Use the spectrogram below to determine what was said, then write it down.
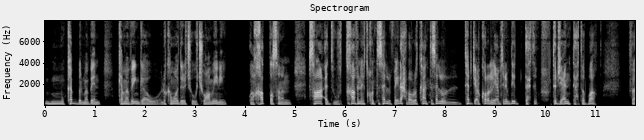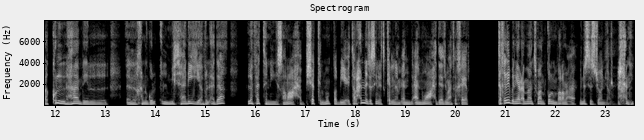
مكبل ما بين كامافينجا ولوكا مودريتش وتشواميني والخط أصلا صاعد وتخاف انها تكون تسلل في لحظة ولو كان تسلل ترجع الكرة اللي لعبتني بديد تحت ترجع أنت تحت الضغط. فكل هذه خلينا نقول المثالية في الأداء لفتني صراحة بشكل مو طبيعي. ترى إحنا جالسين نتكلم عن عن واحد يا جماعة الخير. تقريبا يلعب man to طول المباراة مع فينيسيوس جونيور. يعني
